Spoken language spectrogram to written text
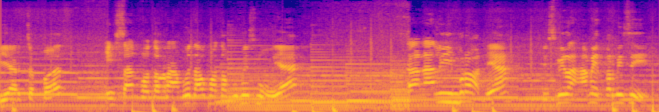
Biar cepet. Ihsan potong rambut atau potong kumismu ya. Kang Ali Imron ya. Bismillah Hamid permisi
